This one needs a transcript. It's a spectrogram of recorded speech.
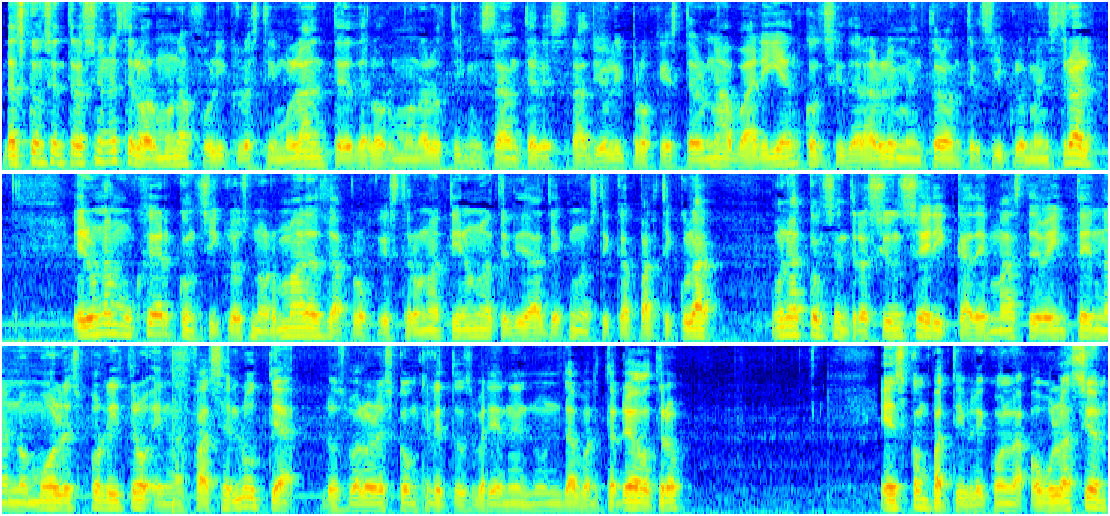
Las concentraciones de la hormona folículo estimulante, de la hormona luteinizante, el estradiol y progesterona varían considerablemente durante el ciclo menstrual. En una mujer con ciclos normales, la progesterona tiene una utilidad diagnóstica particular. Una concentración sérica de más de 20 nanomoles por litro en la fase lútea, los valores concretos varían en un laboratorio a otro, es compatible con la ovulación.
